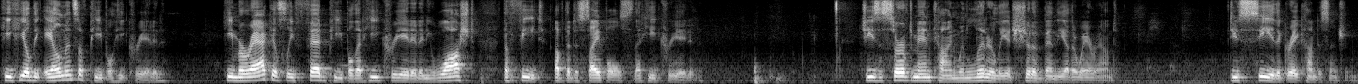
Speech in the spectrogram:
He healed the ailments of people he created. He miraculously fed people that he created, and he washed the feet of the disciples that he created. Jesus served mankind when literally it should have been the other way around. Do you see the great condescension?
